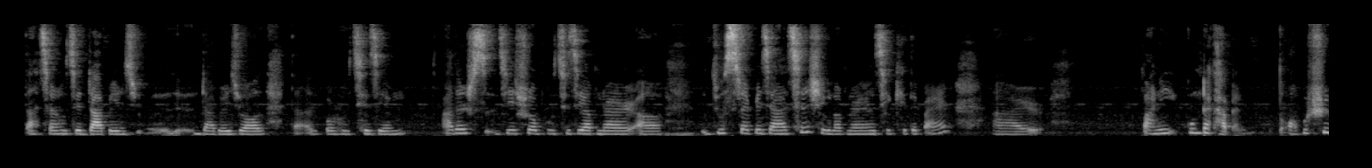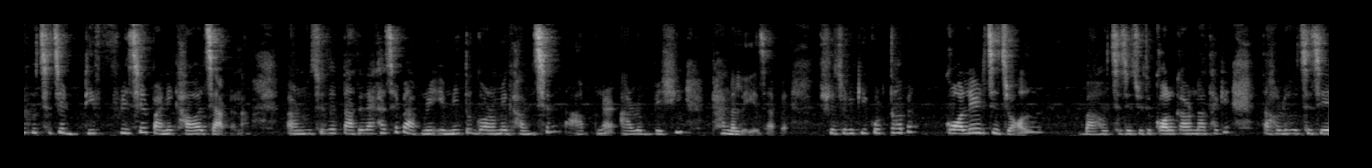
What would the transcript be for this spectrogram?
তাছাড়া হচ্ছে ডাবের ডাবের জল, তারপর হচ্ছে যে আদার্স যেসব হচ্ছে যে আপনার জুস টাইপের যা আছে, সেগুলো আপনারা হচ্ছে খেতে পারেন। আর পানি কোনটা খাবেন? তো অবশ্যই হচ্ছে যে ডিপ ফ্রিজের পানি খাওয়া যাবে না। কারণ হচ্ছে যে তাতে দেখা যাবে আপনি এমনি তো গরমে ঘামছেন, আপনার আরও বেশি ঠান্ডা লেগে যাবে। সেজন্য কী করতে হবে? কলের যে জল বা হচ্ছে যে যদি কল কারণ না থাকে, তাহলে হচ্ছে যে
